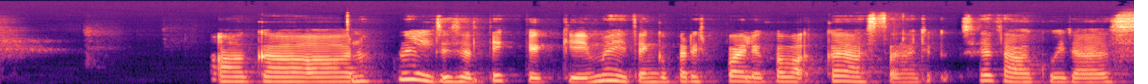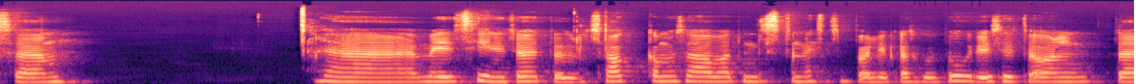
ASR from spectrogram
aga noh, üldiselt ikkagi meedia on ka päris palju kajastanud seda, kuidas äh, meditsiinitöötajad üldse hakkama saavad, nendest on hästi palju igasuguseid uudiseid olnud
